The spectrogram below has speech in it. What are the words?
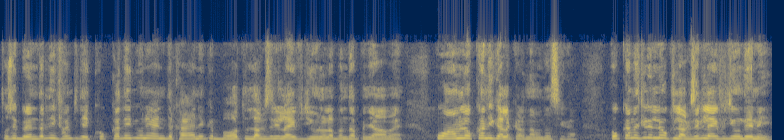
ਤੁਸੀਂ ਬਰਿੰਦਰ ਦੀ ਫਿਲਮ 'ਚ ਦੇਖੋ, ਕਦੇ ਵੀ ਉਹਨੇ ਐਂ ਦਿਖਾਇਆ ਨਹੀਂ ਕਿ ਬਹੁਤ ਲਗਜ਼ਰੀ ਲਾਈਫ ਜਿਉਣ ਵਾਲਾ ਬੰਦਾ ਪੰਜਾਬ ਹੈ। ਉਹ ਆਮ ਲੋਕਾਂ ਦੀ ਗੱਲ ਕਰਨਾ ਬੰਦਾ ਸੀਗਾ। ਉਹ ਕਹਿੰਦਾ ਜਿਹੜੇ ਲੋਕ ਲਗਜ਼ਰੀ ਲਾਈਫ ਜਿਉਂਦੇ ਨੇ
